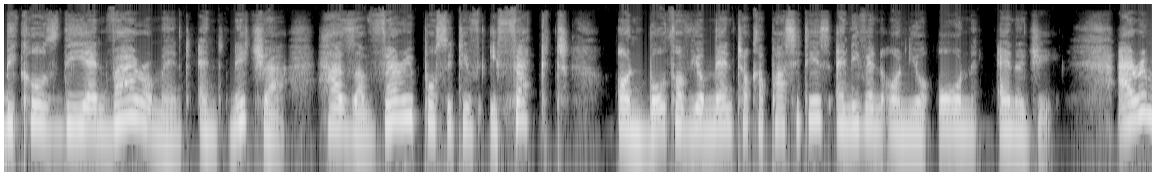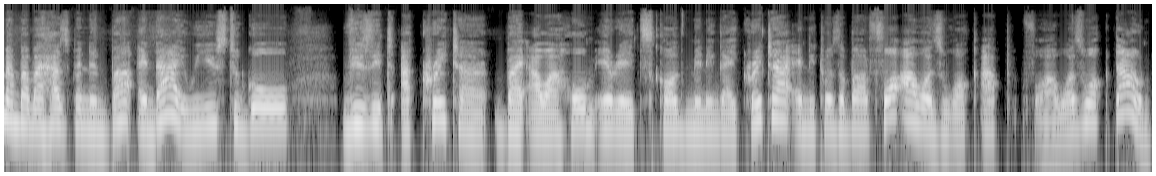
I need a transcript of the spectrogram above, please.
Because the environment and nature has a very positive effect on both of your mental capacities and even on your own energy. I remember my husband and, ba- and I, we used to go visit a crater by our home area. It's called Menengai Crater and it was about four hours walk up, four hours walk down.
